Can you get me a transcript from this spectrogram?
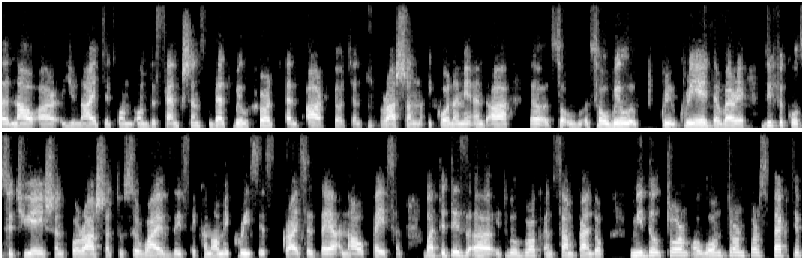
uh, now are united on, on the sanctions that will hurt and are hurting Russian economy and are uh, so so will cre- create a very difficult situation for Russia to survive this economic crisis crisis they are now facing. But it is uh, it will work in some kind of middle term or long term perspective.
